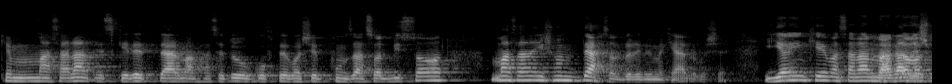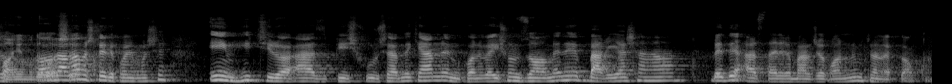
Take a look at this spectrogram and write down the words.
که مثلا اسکلت در مبحث دو گفته باشه 15 سال 20 سال مثلا ایشون 10 سال بره بیمه کرده باشه. یا اینکه مثلا رقمش پایین باشه. رقمش خیلی پایین باشه. این هیچی رو از پیش فروشنده کم نمی‌کنه و ایشون زامن بقیهش هم بده از طریق مرجع قانونی می‌تونن اقدام کنن.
